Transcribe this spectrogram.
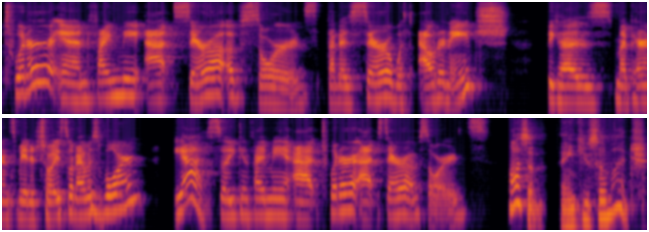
Twitter and find me at Sara of Swords. That is Sara without an H because my parents made a choice when I was born yeah, so you can find me at Twitter at Sara of Swords. Awesome. Thank you so much.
